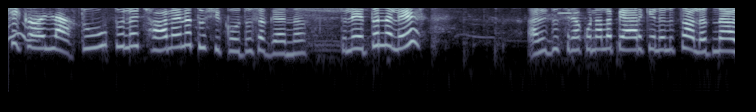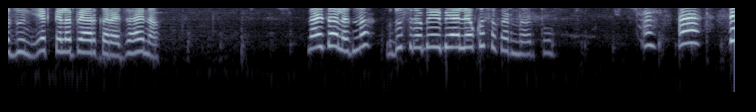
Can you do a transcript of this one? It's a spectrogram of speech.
शिकवला? तू तुला छान आहे ना तू शिकवतो सगळ्यांना. तुला येतं ना ले आणि दुसऱ्या कोणाला प्यार केलेलं चालत नाही अजून. एकट्याला प्यार करायचा आहे ना? नाही चालत ना? दुसरा बेबी आल्यावर कसं करणार तू? तू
